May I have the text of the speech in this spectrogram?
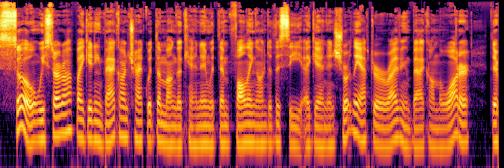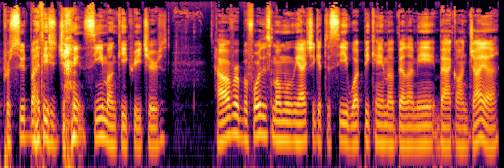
So, we start off by getting back on track with the manga canon, with them falling onto the sea again, and shortly after arriving back on the water, they're pursued by these giant sea monkey creatures. However, before this moment, we actually get to see what became of Bellamy back on Jaya,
